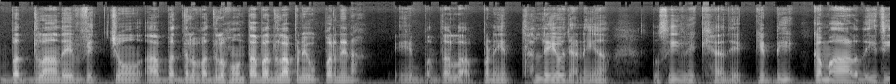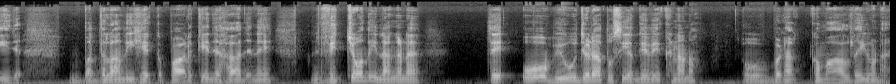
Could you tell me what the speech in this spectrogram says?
ਬੱਦਲਾਂ ਦੇ ਵਿੱਚੋਂ ਆ ਬੱਦਲ ਬੱਦਲ ਹੋਣ ਤਾਂ ਬੱਦਲ ਆਪਣੇ ਉੱਪਰ ਨੇ ਨਾ। ਇਹ ਬੱਦਲ ਆਪਣੇ ਥੱਲੇ ਹੋ ਜਾਣੇ ਆ। ਤੁਸੀਂ ਵੇਖਿਆ ਜੇ ਕਿੱਡੀ ਕਮਾਲ ਦੀ ਚੀਜ਼। ਬੱਦਲਾਂ ਦੀ ਹਿੱਕ ਪਾੜ ਕੇ ਜਹਾਜ਼ ਨੇ ਵਿੱਚੋਂ ਦੀ ਲੰਘਣਾ ਹੈ ਤੇ ਉਹ ਵਿਊ ਜਿਹੜਾ ਤੁਸੀਂ ਅੱਗੇ ਵੇਖਣਾ ਨਾ, ਉਹ ਬੜਾ ਕਮਾਲ ਦਾ ਹੀ ਹੋਣਾ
